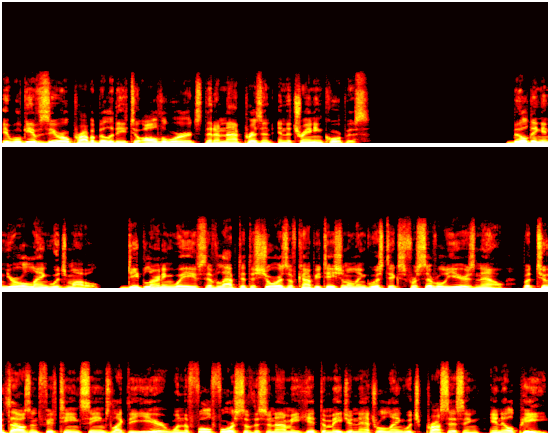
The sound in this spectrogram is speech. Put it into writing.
It will give zero probability to all the words that are not present in the training corpus. Building a neural language model. Deep learning waves have lapped at the shores of computational linguistics for several years now, but 2015 seems like the year when the full force of the tsunami hit the major natural language processing NLP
